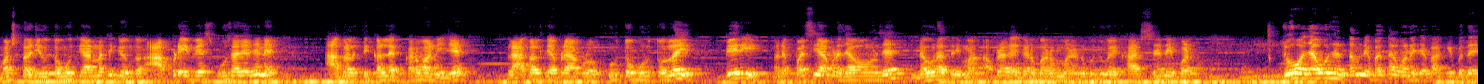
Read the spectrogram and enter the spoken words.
મસ્ત હજી તો હું તૈયાર નથી ગયો તો આપણી વેશભૂષા જે છે ને, આગળથી કલેક્ટ કરવાની છે. એટલે આગળથી આપણે આપણો કુર્તો બુરતો લઈ પહેરી અને પછી આપણે જવાનું છે નવરાત્રીમાં. આપણે કંઈ ગરબા રમવાનું એટલું બધું કંઈ ખાસ છે નહીં, પણ જોવા જવું છે ને, તમને બતાવવાની છે. બાકી બધા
